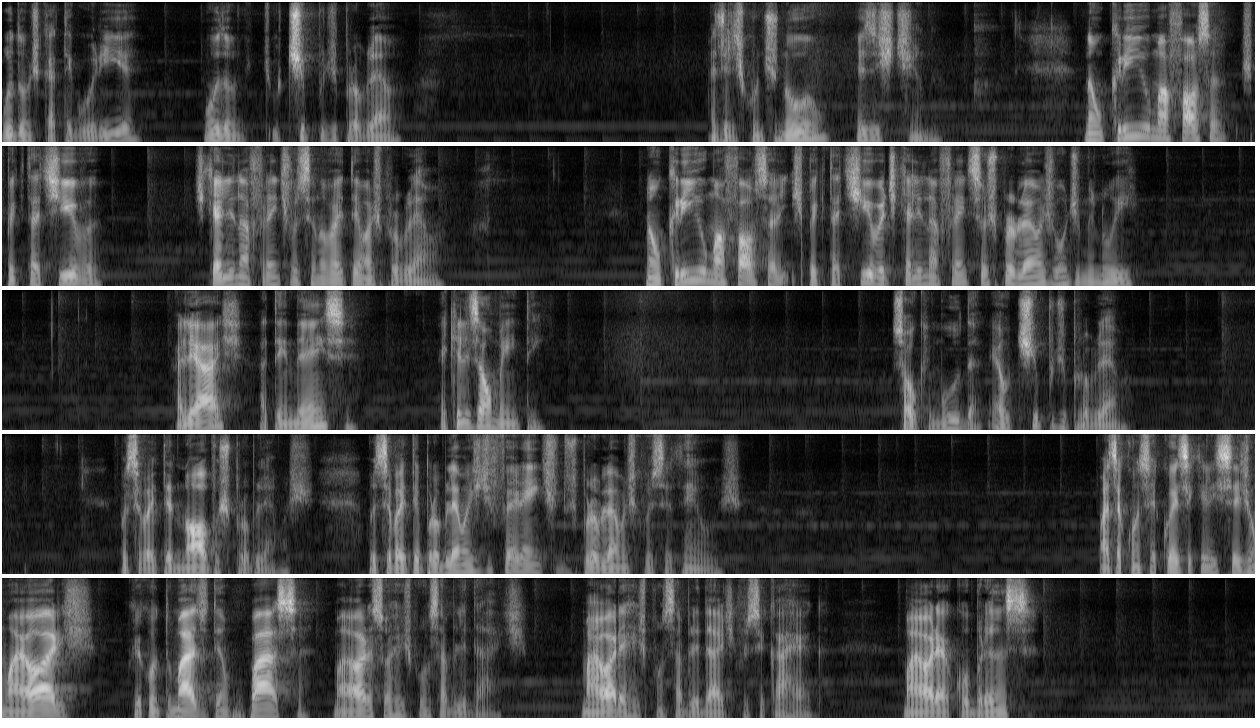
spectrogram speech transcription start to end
mudam de categoria, mudam o tipo de problema. Mas eles continuam existindo. Não crie uma falsa expectativa de que ali na frente você não vai ter mais problema. Não crie uma falsa expectativa de que ali na frente seus problemas vão diminuir. Aliás, a tendência é que eles aumentem. Só o que muda é o tipo de problema. Você vai ter novos problemas. Você vai ter problemas diferentes dos problemas que você tem hoje. Mas a consequência é que eles sejam maiores, porque quanto mais o tempo passa, maior é a sua responsabilidade. Maior é a responsabilidade que você carrega. Maior é a cobrança.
